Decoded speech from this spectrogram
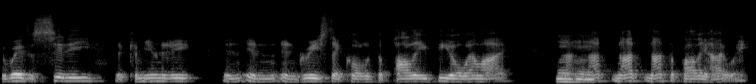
the way the city, the community in, in, in Greece, they call it the poly, P-O-L-I, not, Mhm. not, not, not the Pali highway.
